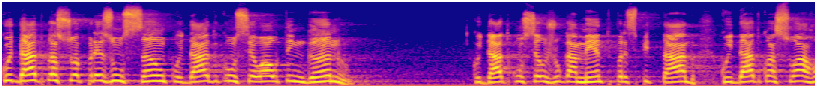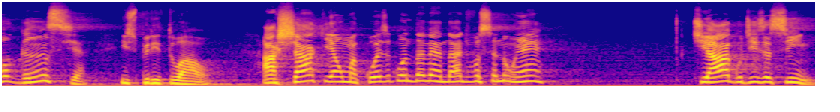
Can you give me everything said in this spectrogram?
Cuidado com a sua presunção, cuidado com o seu auto-engano. Cuidado com o seu julgamento precipitado, cuidado com a sua arrogância espiritual. Achar que é uma coisa quando na verdade você não é. Tiago diz assim,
